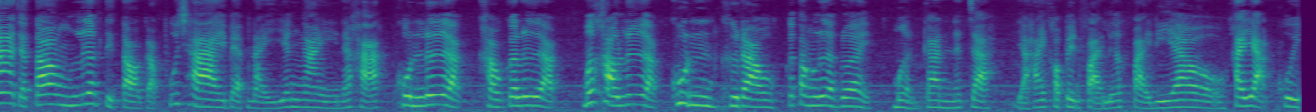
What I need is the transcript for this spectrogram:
น่าจะต้องเลือกติดต่อกับผู้ชายแบบไหนยังไงนะคะ คุณเลือกเขาก็เลือก เมื่อเขาเลือกคุณคือเราก็ต้องเลือกด้วยเหมือนกันนะจ๊ะอย่าให้เขาเป็นฝ่ายเลือกฝ่ายเดียว ใครอยากคุย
